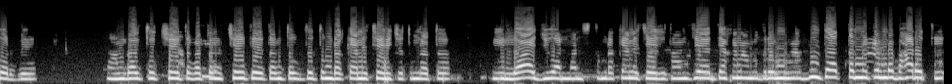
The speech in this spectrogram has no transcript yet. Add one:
করবে? আমরা তো চেয়েতে পারতাম না, চেয়েতে যেতাম তো তোমরা কেন চেয়েছো? তোমরা তো লয় জুয়ান মানুষ তোমরা কেন চেয়েছো? তো আমি যে দেখেন আমাদের বুঝতে পারতাম না আমরা ভারতীয়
